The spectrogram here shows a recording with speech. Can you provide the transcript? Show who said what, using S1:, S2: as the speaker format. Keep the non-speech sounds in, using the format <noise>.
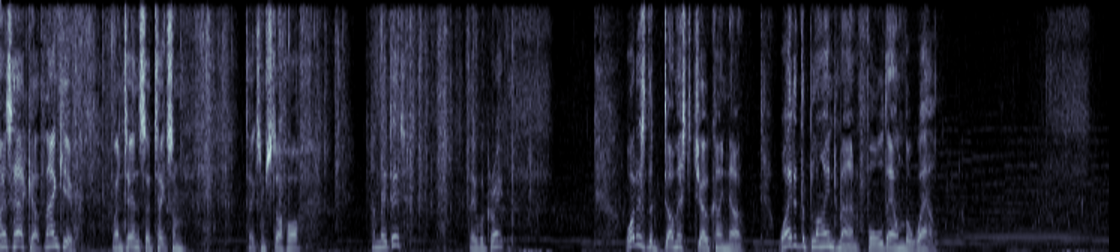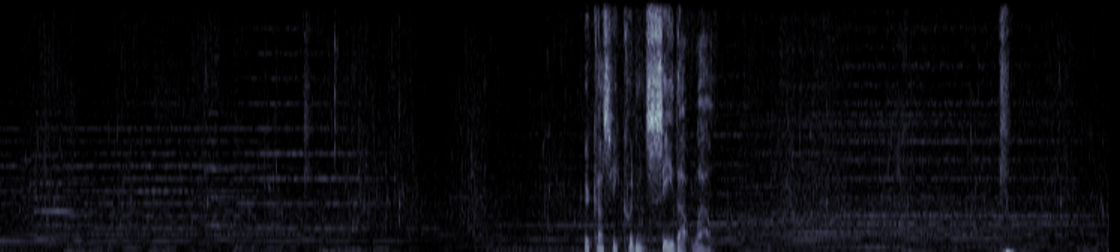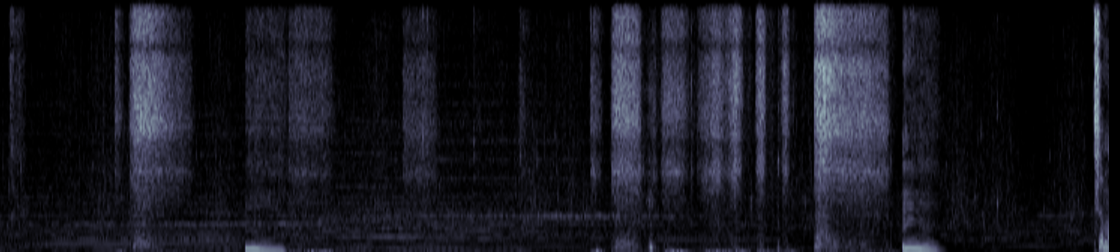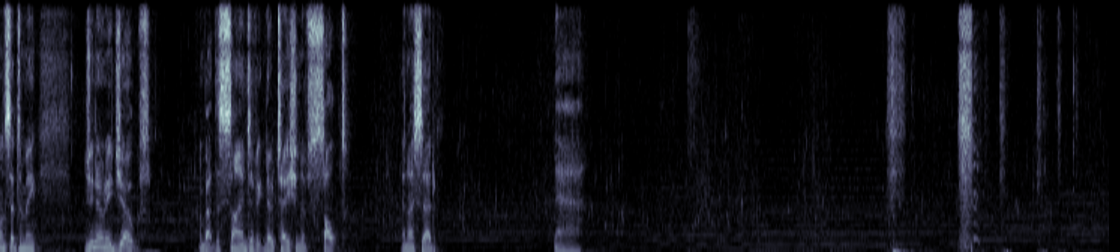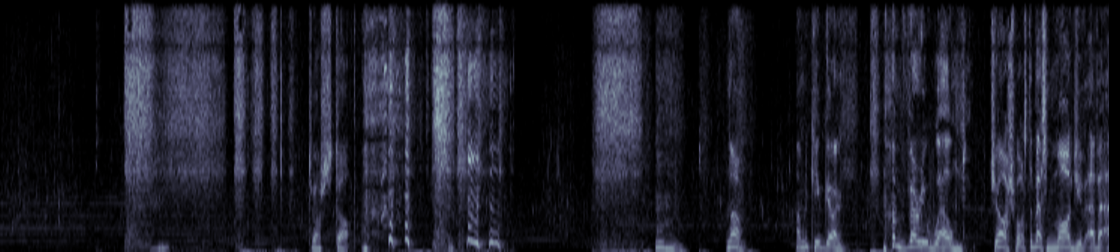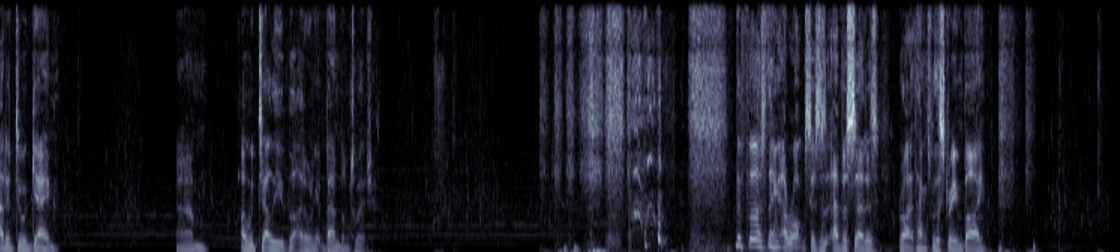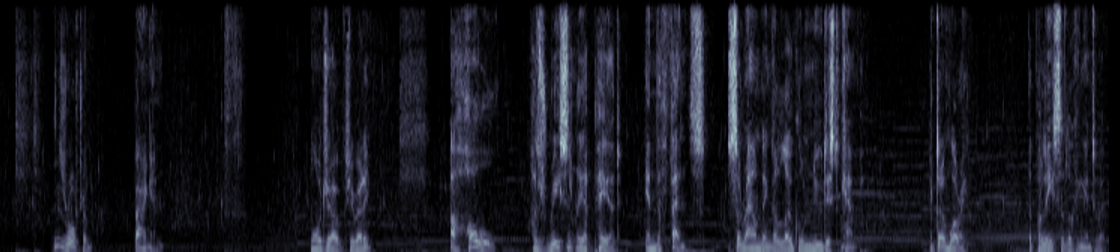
S1: Nice haircut, thank you. Went in, said take some, take some stuff off, and they did. They were great. What is the dumbest joke I know? Why did the blind man fall down the well? Because he couldn't see that well. Someone said to me, Do you know any jokes about the scientific notation of salt? And I said, Nah. Josh, stop. <laughs> Mm. No, I'm going to keep going. <laughs> I'm very whelmed. Josh, what's the best mod you've ever added to a game? Um, I would tell you, but I don't want to get banned on Twitch. <laughs> the first thing Aroxis has ever said is, right, thanks for the stream, bye. this is awesome. Banging. More jokes, you ready? A hole has recently appeared in the fence surrounding a local nudist camp. But don't worry, the police are looking into it.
